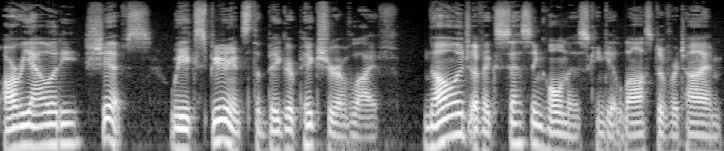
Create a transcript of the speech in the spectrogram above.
our reality shifts. We experience the bigger picture of life. Knowledge of accessing wholeness can get lost over time.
